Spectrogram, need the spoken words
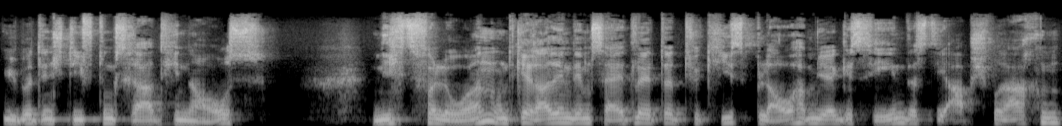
über den Stiftungsrat hinaus nichts verloren. Und gerade in dem Sideletter Türkis-Blau haben wir ja gesehen, dass die Absprachen äh,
